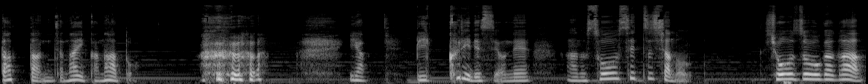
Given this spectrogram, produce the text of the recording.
ーだったんじゃないかなと。いやびっくりですよね。あの創設者の肖像画が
